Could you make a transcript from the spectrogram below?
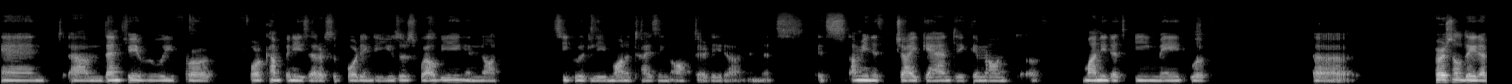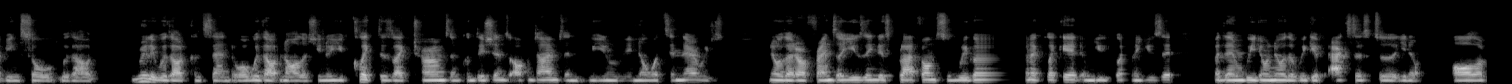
and um, then favorably for for companies that are supporting the users' well-being and not secretly monetizing off their data. And that's it's I mean it's gigantic amount of money that's being made with uh, personal data being sold without really without consent or without knowledge. You know, you click these like terms and conditions oftentimes, and we don't really know what's in there. We just know that our friends are using this platform, so we're to click it and we're to use it. But then we don't know that we give access to you know all of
